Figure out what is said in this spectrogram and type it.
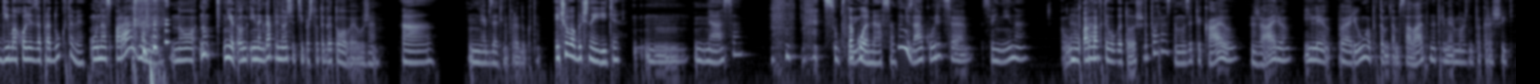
Дима ходит за продуктами? У нас по-разному, но, ну, нет, он иногда приносит типа что-то готовое уже. А, не обязательно продукты. И что вы обычно едите? Мясо, супы. Какое мясо? Ну, не знаю, курица, свинина, утка. Ну, а как ты его готовишь? Да по-разному. Запекаю, жарю или варю, а потом там салаты, например, можно покрошить.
